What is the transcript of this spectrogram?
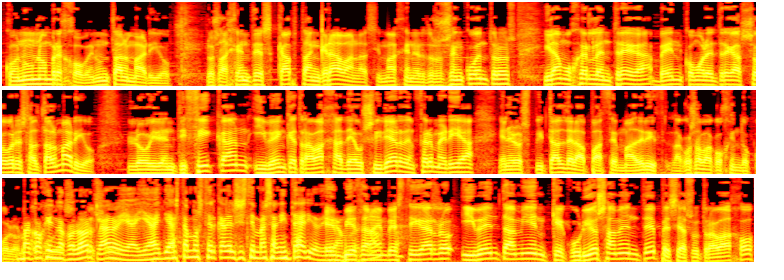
con un hombre joven, un tal Mario. Los agentes captan, graban las imágenes de sus encuentros y la mujer le entrega, ven cómo le entrega sobres al tal Mario. Lo identifican y ven que trabaja de auxiliar de enfermería en el Hospital de la Paz en Madrid. La cosa va cogiendo color. Va cogiendo color, claro, ya, ya, ya estamos cerca del sistema sanitario. Empiezan a investigarlo y ven también que, curiosamente, pese a su trabajo,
